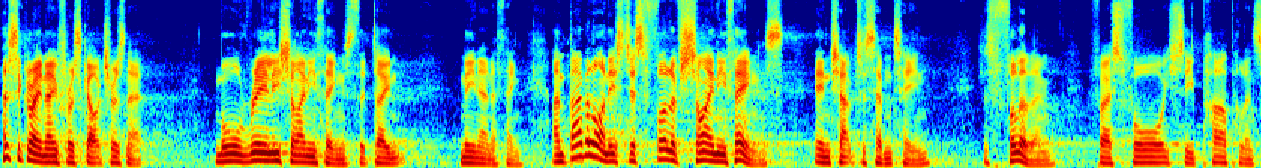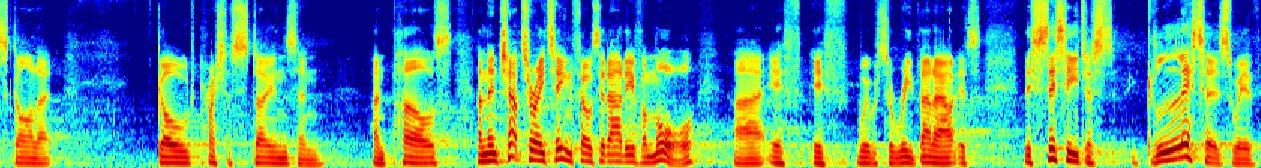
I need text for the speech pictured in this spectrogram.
That's a great name for a sculpture, isn't it? More really shiny things that don't mean anything. And Babylon is just full of shiny things in chapter 17, just full of them. Verse 4, you see purple and scarlet, gold, precious stones, and, and pearls. And then chapter 18 fills it out even more uh, if, if we were to read that out. It's, this city just glitters with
